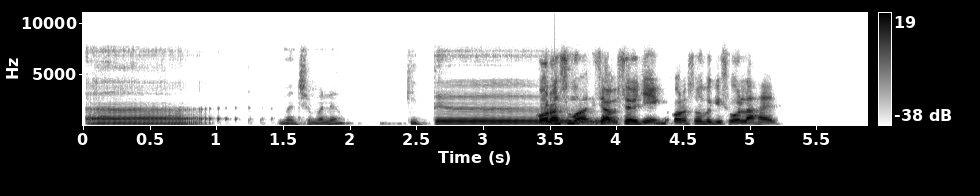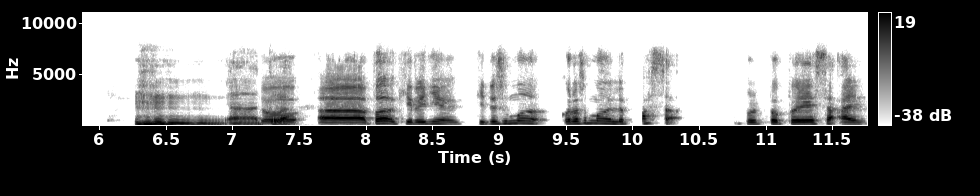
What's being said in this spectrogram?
uh, macam mana? Kita Korang semua macam macam ni. Korang semua pergi sekolah kan. ah, So itulah. uh, apa kiranya kita semua korang semua lepas tak per- peperiksaan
